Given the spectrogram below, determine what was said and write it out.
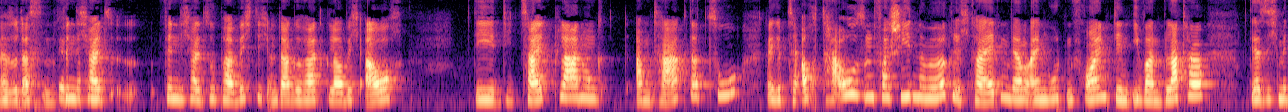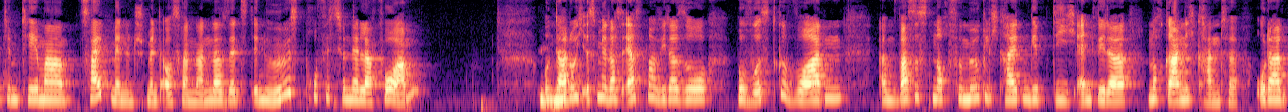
Also das genau. finde ich halt, finde ich halt super wichtig und da gehört, glaube ich, auch die, die Zeitplanung am Tag dazu. Da gibt es ja auch tausend verschiedene Möglichkeiten. Wir haben einen guten Freund, den Ivan Blatter, der sich mit dem Thema Zeitmanagement auseinandersetzt in höchst professioneller Form. Und mhm. dadurch ist mir das erstmal wieder so bewusst geworden, ähm, was es noch für Möglichkeiten gibt, die ich entweder noch gar nicht kannte oder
